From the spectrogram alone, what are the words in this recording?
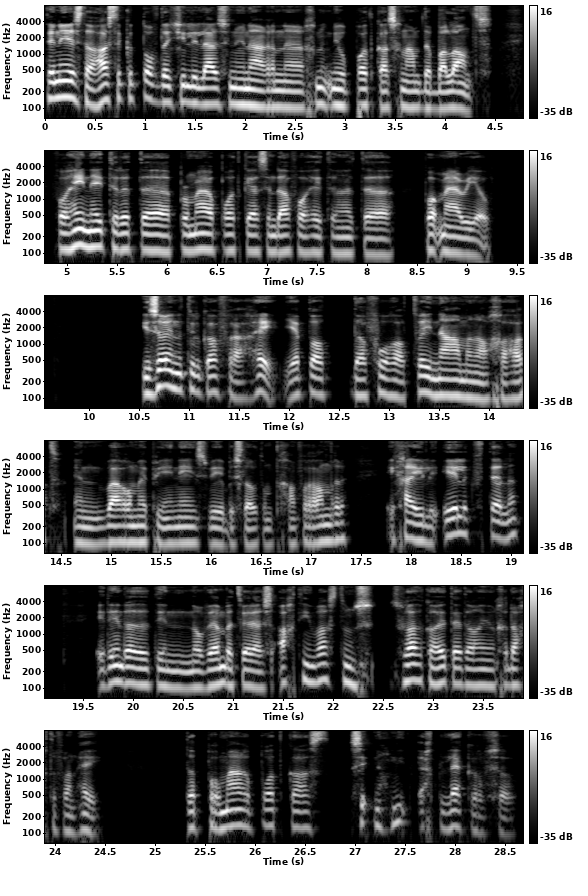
Ten eerste, hartstikke tof dat jullie luisteren nu naar een uh, nieuwe podcast genaamd De Balans. Voorheen heette het uh, Podcast en daarvoor heette het uh, Mario. Je zou je natuurlijk afvragen, hey, je hebt al daarvoor al twee namen al gehad en waarom heb je ineens weer besloten om te gaan veranderen? Ik ga jullie eerlijk vertellen, ik denk dat het in november 2018 was, toen zat ik al de tijd al in gedachte van, hey, dat Promare Podcast zit nog niet echt lekker of zo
